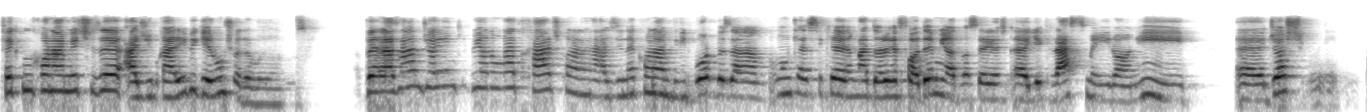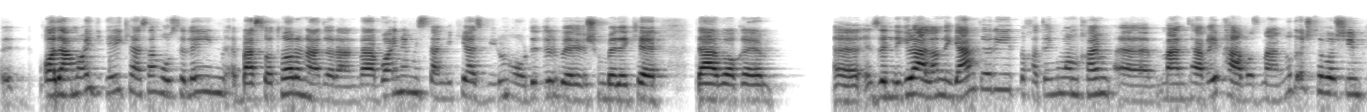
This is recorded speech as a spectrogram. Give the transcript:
فکر می‌کنم یه چیز عجیب غریبی گرون شده بود اون روز. به نظرم جای اینکه بیان اونقدر خرج کنن هزینه کنن بیلبورد بزنن اون کسی که اینقدر داره افاده میاد واسه یک رسم ایرانی جاش آدم های دیگه ای که اصلا حوصله این بساط ها رو ندارن و وای نمیستن یکی از بیرون ارده بهشون بده که در واقع زندگی رو الان نگه دارید. به خاطر اینکه ما می‌خوایم منطقه پرواز ممنوع داشته باشیم.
